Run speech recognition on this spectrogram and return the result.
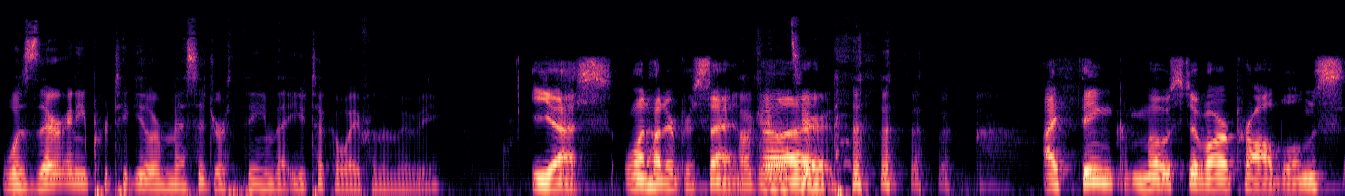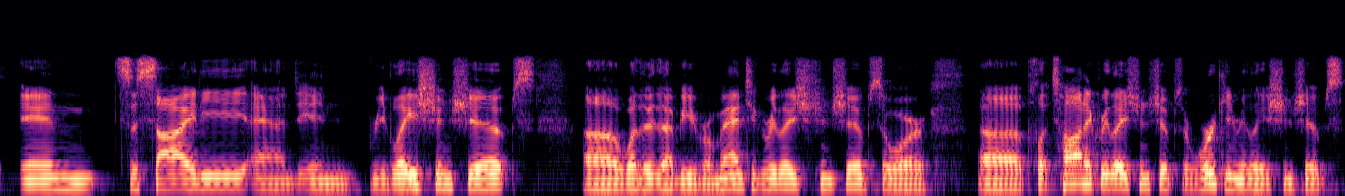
Was there any particular message or theme that you took away from the movie? Yes, 100%. Okay, let's Uh, hear it. I think most of our problems in society and in relationships, uh, whether that be romantic relationships or uh, platonic relationships or working relationships,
